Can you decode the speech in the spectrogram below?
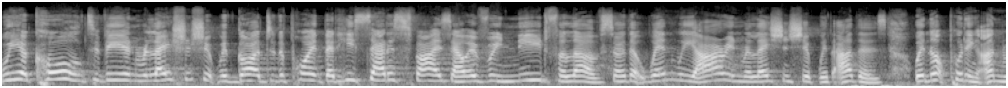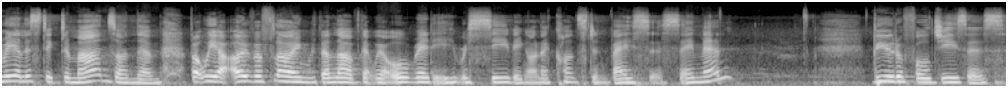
We are called to be in relationship with God to the point that He satisfies our every need for love, so that when we are in relationship with others, we're not putting unrealistic demands on them, but we are overflowing with the love that we're already receiving on a constant basis. Amen? Beautiful Jesus.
